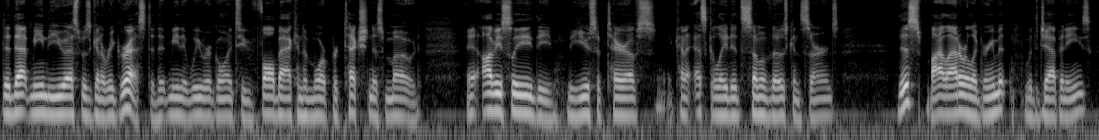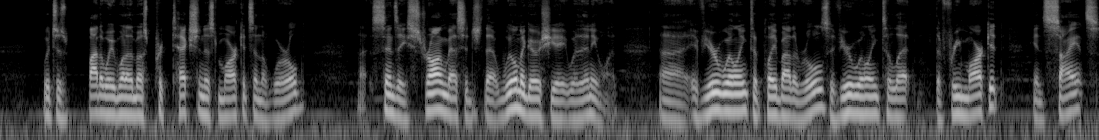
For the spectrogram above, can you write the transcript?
did that mean the U.S. was going to regress? Did it mean that we were going to fall back into more protectionist mode? And obviously, the, the use of tariffs kind of escalated some of those concerns. This bilateral agreement with the Japanese, which is, by the way, one of the most protectionist markets in the world, uh, sends a strong message that we'll negotiate with anyone. Uh, if you're willing to play by the rules, if you're willing to let the free market and science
